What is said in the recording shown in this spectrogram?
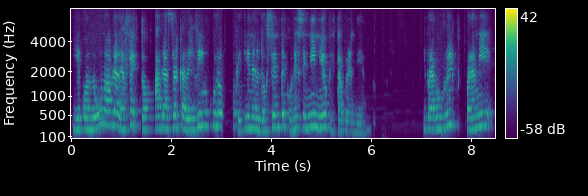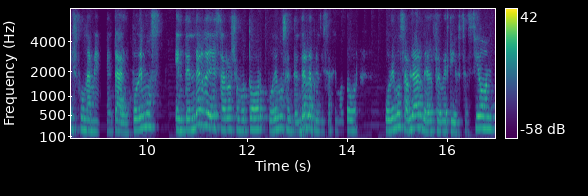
Y cuando uno habla de afecto, habla acerca del vínculo que tiene el docente con ese niño que está aprendiendo. Y para concluir, para mí es fundamental. Podemos entender de desarrollo motor, podemos entender de aprendizaje motor, podemos hablar de alfabetización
